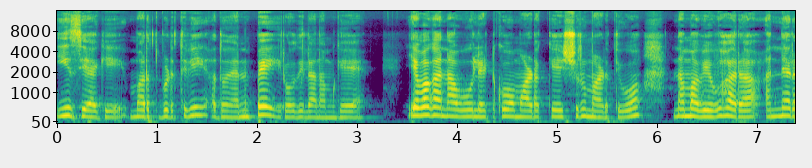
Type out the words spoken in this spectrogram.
ಈಸಿಯಾಗಿ ಮರೆತು ಬಿಡ್ತೀವಿ ಅದು ನೆನಪೇ ಇರೋದಿಲ್ಲ ನಮಗೆ. ಯಾವಾಗ ನಾವು ಲೆಟ್ ಗೋ ಮಾಡೋಕ್ಕೆ ಶುರು ಮಾಡ್ತೀವೋ, ನಮ್ಮ ವ್ಯವಹಾರ ಅನ್ಯರ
